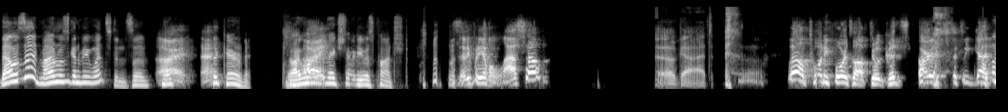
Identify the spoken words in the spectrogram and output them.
That was it. Mine was going to be Winston, so All I right. all took right. care of it. So I wanted right. to make sure he was punched. Does anybody have a lasso? Oh God. Well, 24 is off to a good start. we got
